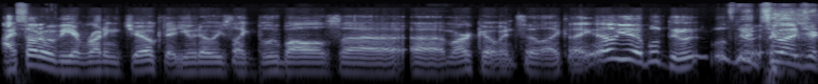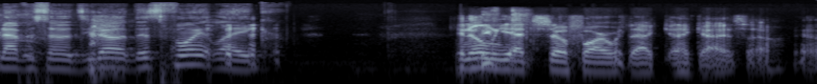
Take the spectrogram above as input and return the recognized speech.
I thought it would be a running joke that you would always like blue balls uh, uh, Marco into like like oh yeah we'll do it we'll do it. 200 episodes. You know, at this point, like, Can only get so far with that, that guy. So yeah.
